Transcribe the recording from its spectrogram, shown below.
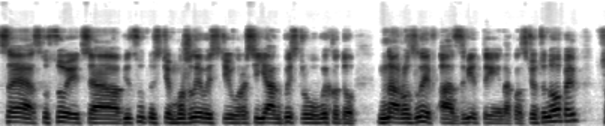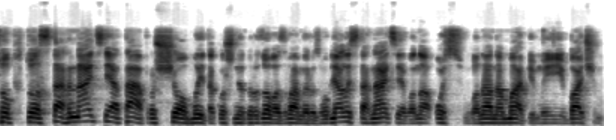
це стосується відсутності можливості у росіян бистрого виходу на розлив, а звідти і на Константинополь. Тобто стагнація, та про що ми також неодноразово з вами розмовляли. Стагнація, вона ось вона на мапі. Ми її бачимо.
